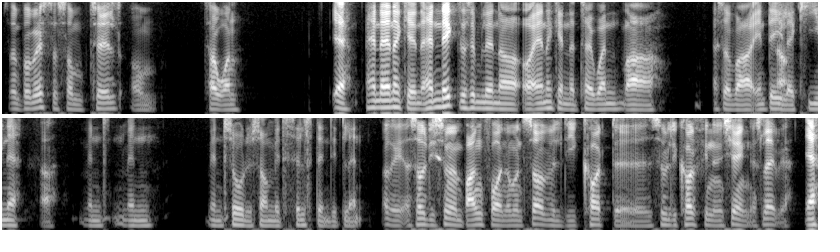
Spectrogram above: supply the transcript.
så en borgmester, som talte om Taiwan. Ja, han anerkendte, han nægtede simpelthen at, at anerkende, at Taiwan var, altså var en del ja. af Kina. Ja. Men, men men så det som et selvstændigt land. Okay, og så var de simpelthen bange for, at når man så ville de cut, øh, så ville de cut finansieringen af Slavia. Ja,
